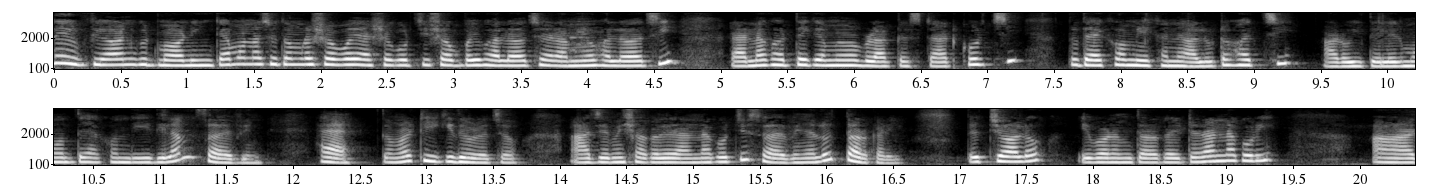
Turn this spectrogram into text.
হ্যালো এভরিওয়ান, গুড মর্নিং। কেমন আছো তোমরা সবাই? আশা করছি সবাই ভালো আছো আর আমিও ভালো আছি। রান্নাঘর থেকে আমি আমার ব্লগটা স্টার্ট করছি। তো দেখো, আমি এখানে আলুটা ভাজছি আর ওই তেলের মধ্যে এখন দিয়ে দিলাম সয়াবিন। হ্যাঁ তোমরা ঠিকই ধরেছ। আজ আমি সকালে রান্না করছি সয়াবিন আলুর তরকারি। তো চলো, এবার আমি তরকারিটা রান্না করি। আর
